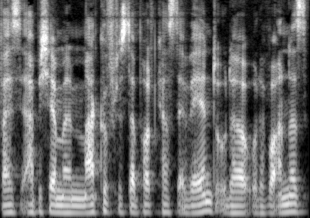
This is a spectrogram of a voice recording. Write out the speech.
weiß, habe ich ja in meinem Marktgeflüster-Podcast erwähnt oder, oder woanders.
